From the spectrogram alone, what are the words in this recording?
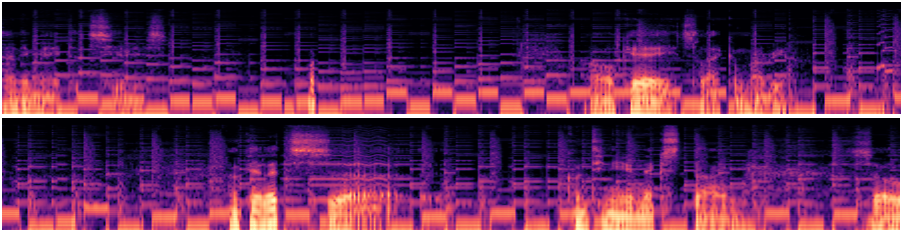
animated series? What? Okay, it's like a Mario. Okay, let's uh, continue next time. So,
